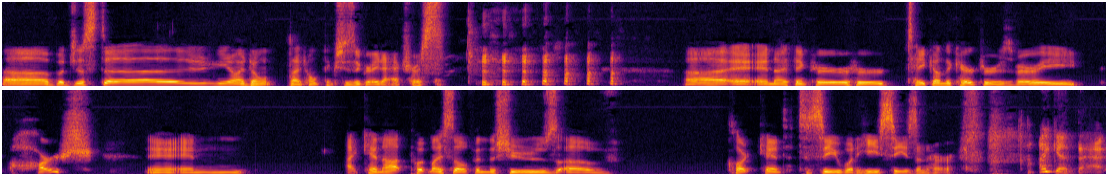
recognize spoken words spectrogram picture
uh, but just uh, you know, I don't I don't think she's a great actress. Uh, and I think her her take on the character is very harsh, and I cannot put myself in the shoes of Clark Kent to see what he sees in her. I get that.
